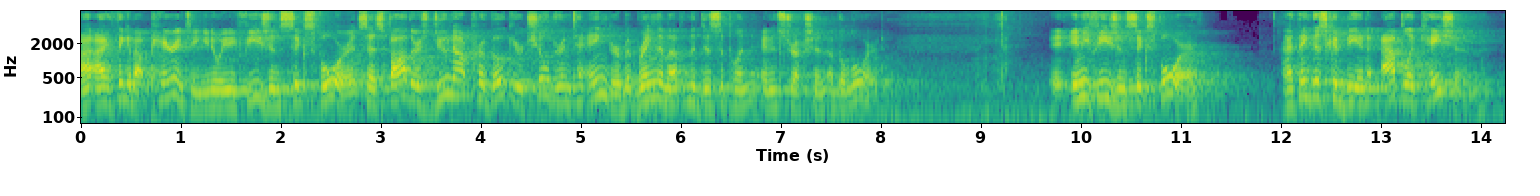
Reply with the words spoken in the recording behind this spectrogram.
I, I think about parenting. You know, in Ephesians 6 4, it says, Fathers, do not provoke your children to anger, but bring them up in the discipline and instruction of the Lord. In Ephesians 6 4, I think this could be an application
